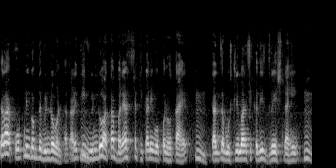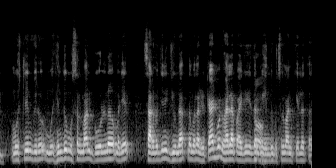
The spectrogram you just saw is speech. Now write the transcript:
त्याला ओपनिंग ऑफ द विंडो म्हणतात. आणि ती विंडो आता बऱ्याचशा ठिकाणी ओपन होत आहे. त्यांचा मुस्लिमांशी कधीच द्वेष नाही. मुस्लिम विरो मु- हिंदू मुसलमान बोलणं म्हणजे सार्वजनिक जीवनातनं मला रिटायरमेंट व्हायला पाहिजे जर मी हिंदू मुसलमान केलं तर.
